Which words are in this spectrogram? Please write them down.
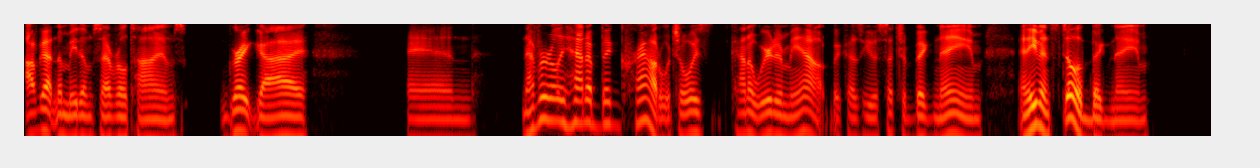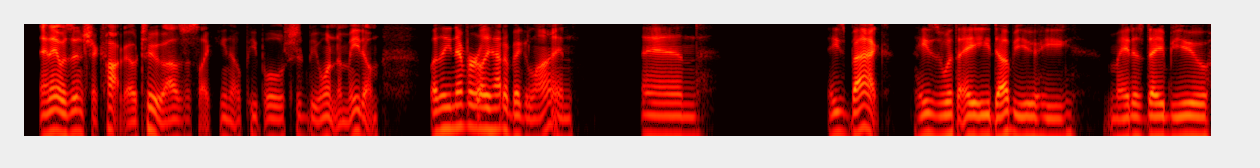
I've gotten to meet him several times. Great guy. And never really had a big crowd, which always kind of weirded me out because he was such a big name and even still a big name. And it was in Chicago too. I was just like, you know, people should be wanting to meet him but he never really had a big line. And he's back. He's with AEW. He made his debut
